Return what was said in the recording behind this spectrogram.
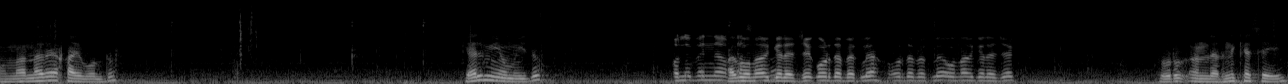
Onlar nereye kayboldu? Gelmiyor muydu? Kulübenin Abi arkasında. onlar gelecek orada bekle. Orada bekle onlar gelecek. Dur önlerini keseyim.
